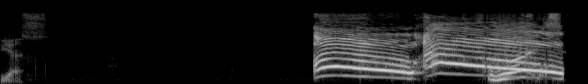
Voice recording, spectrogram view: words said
yes. Oh! Oh! What?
